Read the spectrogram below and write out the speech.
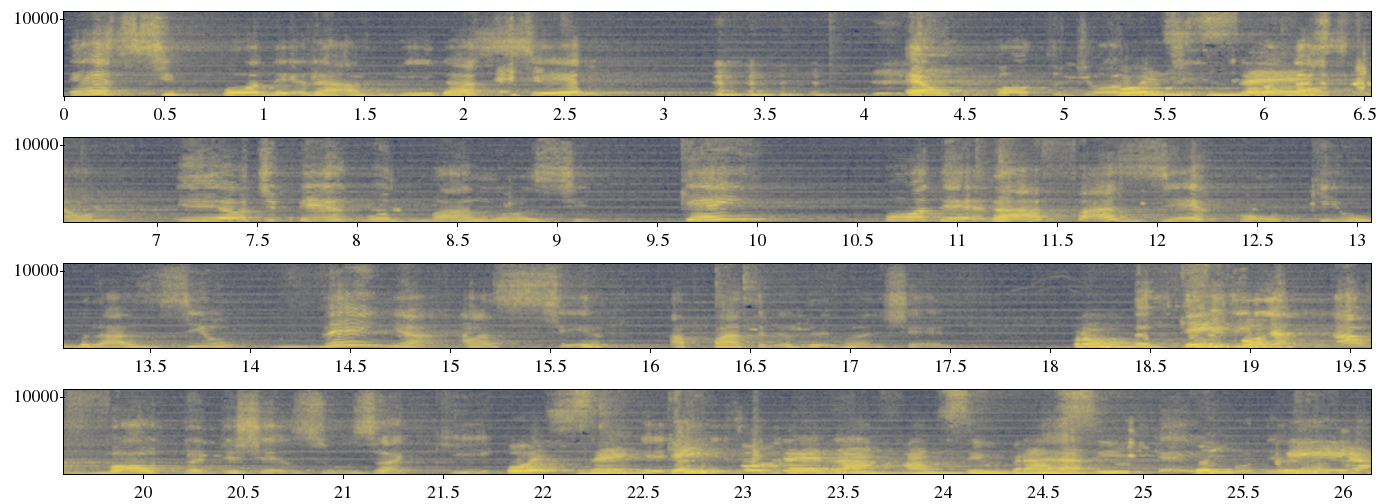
esse poderá vir a ser é um ponto de observação. É. E eu te pergunto, Marluce, quem poderá fazer com que o Brasil venha a ser a pátria do Evangelho? Pronto. Não quem pode... a volta de Jesus aqui. Pois é. Quem poderá fazer o Brasil é, cumprir, a,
